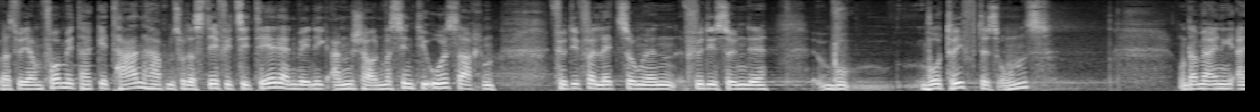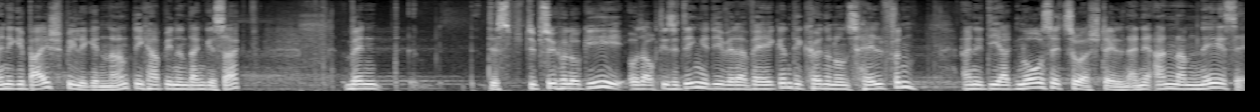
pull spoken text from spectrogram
was wir am Vormittag getan haben, so das Defizitäre ein wenig anschauen, was sind die Ursachen für die Verletzungen, für die Sünde, wo, wo trifft es uns? Und da haben wir einige, einige Beispiele genannt. Ich habe Ihnen dann gesagt, wenn das, die Psychologie oder auch diese Dinge, die wir erwägen, die können uns helfen, eine Diagnose zu erstellen, eine Anamnese.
